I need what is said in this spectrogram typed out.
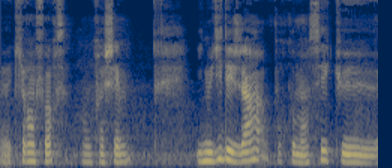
euh, qui renforce en Hachem. Il nous dit déjà, pour commencer, que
